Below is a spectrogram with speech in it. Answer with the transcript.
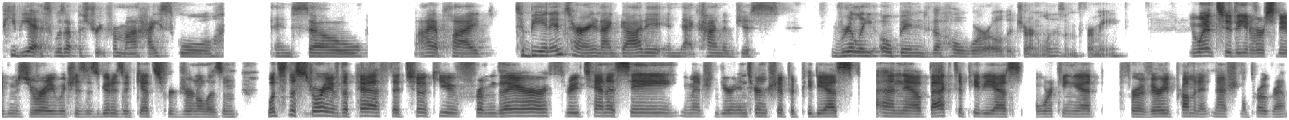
PBS was up the street from my high school, and so I applied to be an intern, and I got it, and that kind of just really opened the whole world of journalism for me. You went to the University of Missouri, which is as good as it gets for journalism. What's the story of the path that took you from there through Tennessee? You mentioned your internship at PBS and now back to PBS working at for a very prominent national program.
